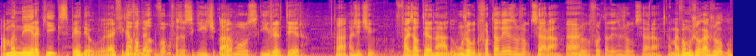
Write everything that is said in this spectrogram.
a maneira que, que se perdeu. Aí fica Não, vamos, vamos fazer o seguinte, Tá. vamos inverter Tá. a gente faz alternado. Um jogo do Fortaleza, um jogo do Ceará. É. Um jogo do Fortaleza, um jogo do Ceará. Ah, mas vamos jogo a jogo?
